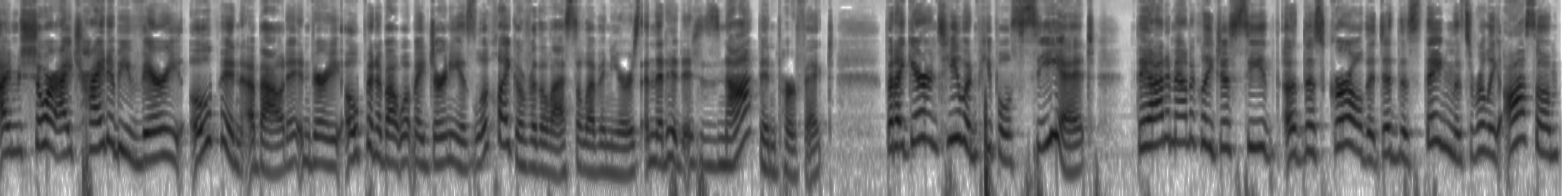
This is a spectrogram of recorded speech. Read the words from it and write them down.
i'm sure i try to be very open about it and very open about what my journey has looked like over the last 11 years and that it has not been perfect. But i guarantee when people see it they automatically just see uh, this girl that did this thing that's really awesome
